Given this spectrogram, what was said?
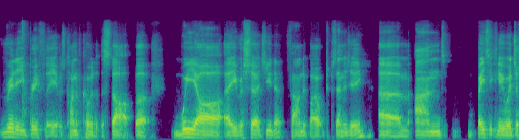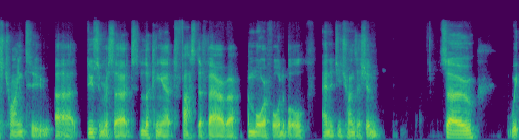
really briefly, it was kind of covered at the start, but we are a research unit founded by Octopus Energy. Um, and basically, we're just trying to uh, do some research looking at faster, fairer, and more affordable energy transition. So we,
